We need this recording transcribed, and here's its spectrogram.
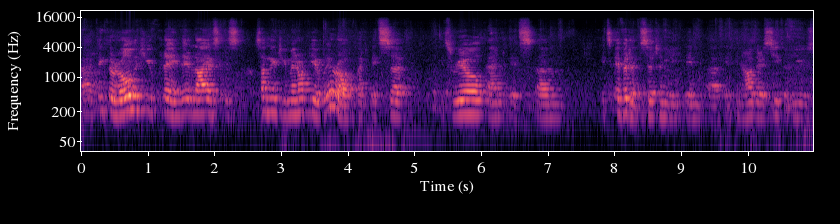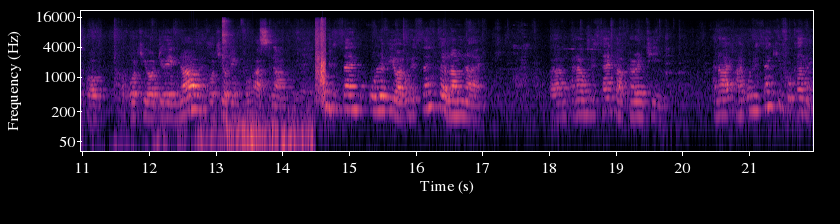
I think the role that you play in their lives is something that you may not be aware of, but it's, uh, it's real and it's, um, it's evident, certainly, in, uh, in, how they receive the news of, of what you are doing now and what you're doing for us now. I want to thank all of you. I want to thank the alumni. Um, and I want to thank our current team. And I, I want to thank you for coming.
